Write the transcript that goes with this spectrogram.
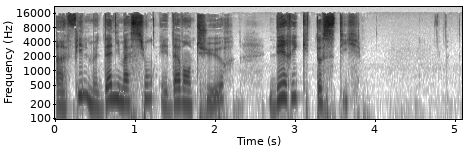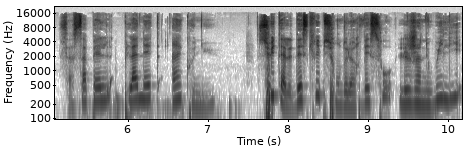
un film d'animation et d'aventure d'Eric Tosti. Ça s'appelle Planète inconnue Suite à la description de leur vaisseau, le jeune Willy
